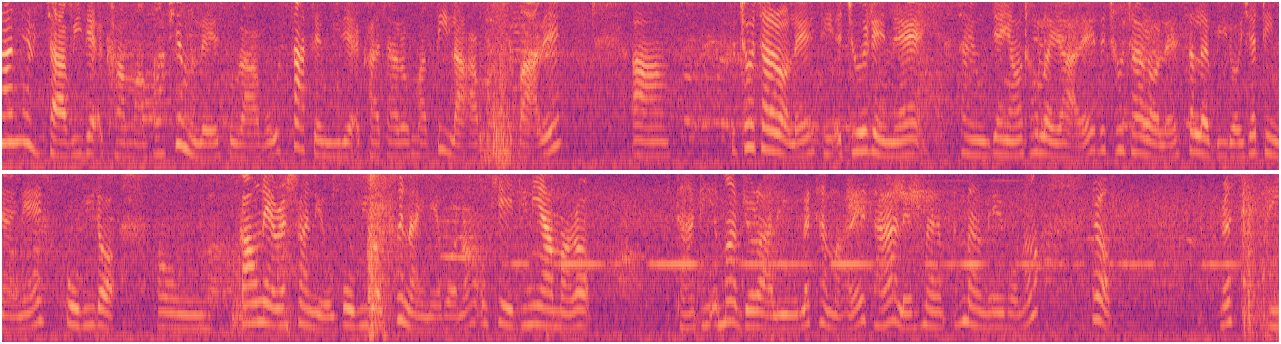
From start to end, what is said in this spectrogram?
၅နှစ်ကြာပြီးတဲ့အခါမှာဘာဖြစ်မလဲဆိုတာကိုစတင်ပြီးတဲ့အခါကျတော့မှသိလာမှာဖြစ်ပါတယ်အာ တချို့ကျတော့လေဒီအကျွေးတွေနဲ့ဆိုင်ကိုပြန်ရောင်းထုတ်လိုက်ရတယ်တချို့ကျတော့လေဆက်လက်ပြီးတော့ရက်တည်နိုင်တယ်ပို့ပြီးတော့ဟိုကောင်းတဲ့ restaurant တွေကိုပို့ပြီးတော့ဖွင့်နိုင်တယ်ပေါ့နော် okay ဒီနေရာမှာတော့ဒါဒီအမပြောတာလေးကိုလက်ခံပါတယ်ဒါကလည်းမှန်အမှန်ပဲပေါ့နော်အဲ့တော့ rest ဒီ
